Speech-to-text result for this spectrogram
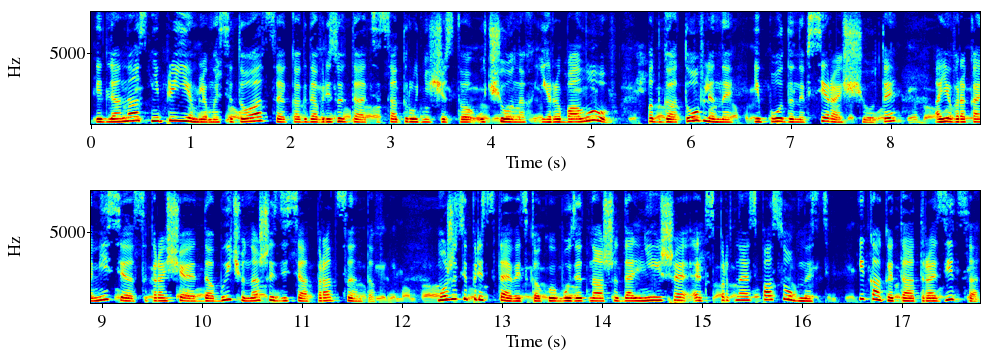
И для нас неприемлема ситуация, когда в результате сотрудничества ученых и рыболовов подготовлены и поданы все расчеты, а Еврокомиссия сокращает добычу на 60%. Можете представить, какой будет наша дальнейшая экспортная способность и как это отразится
